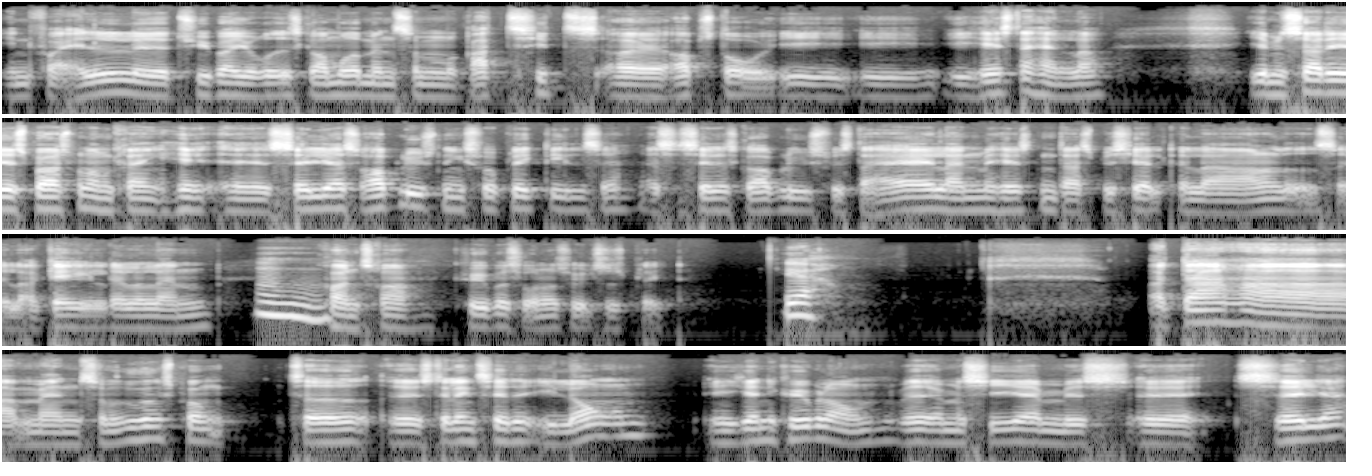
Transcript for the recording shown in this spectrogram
inden for alle typer af juridiske områder, men som ret tit øh, opstår i, i, i hestehandler, jamen så er det et spørgsmål omkring he, øh, sælgers oplysningsforpligtelse. Altså sælger skal oplyse, hvis der er et eller andet med hesten, der er specielt eller anderledes, eller galt eller andet, mm-hmm. kontra købers undersøgelsespligt. Ja. Og der har man som udgangspunkt taget øh, stilling til det i loven, igen i købeloven, ved at man siger, at hvis øh, sælger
